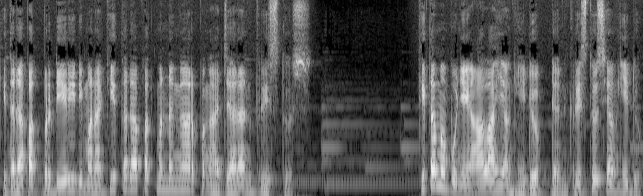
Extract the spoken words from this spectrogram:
Kita dapat berdiri di mana kita dapat mendengar pengajaran Kristus. Kita mempunyai Allah yang hidup dan Kristus yang hidup.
